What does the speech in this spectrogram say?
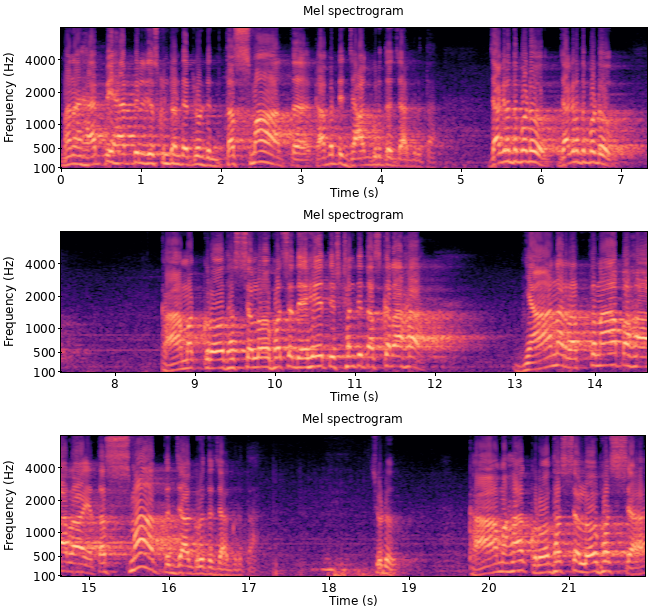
మనం హ్యాపీ హ్యాపీలు చేసుకుంటుంటే ఎట్లుంటుంది? తస్మాత్. కాబట్టి జాగ్రత్త జాగ్రత్త. జాగ్రత్త పడు జాగ్రత్త పడు. కామక్రోధస్య లోభస్య దేహే తిష్టంతి తస్కరాహ జ్ఞానరత్నాపహారాయ తస్మాత్ జాగృత జాగృత. చూడు కామ క్రోధశ్చ లోభశ్చ.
